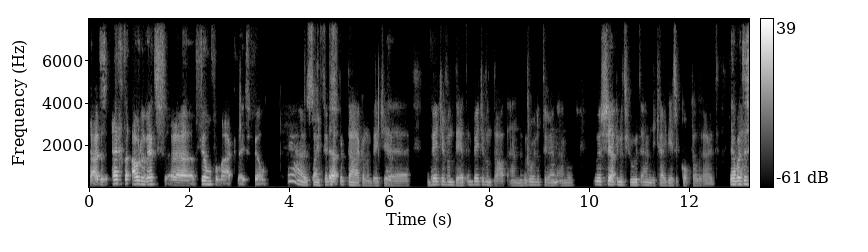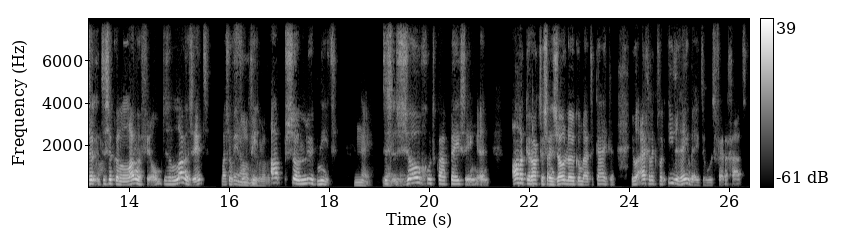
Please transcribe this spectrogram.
Ja, het is echt een ouderwets uh, filmvermaak, deze film. Ja, een science fiction ja. spektakel. Een beetje, uh, een beetje van dit, een beetje van dat. En we gooien het erin en we, we shaken het goed en je krijgt deze cocktail eruit. Ja, maar het is, ook, het is ook een lange film. Het is een lange zit, maar zo voelt hij absoluut niet. Nee. Het is zo goed qua pacing en alle karakters zijn zo leuk om naar te kijken. Je wil eigenlijk van iedereen weten hoe het verder gaat.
